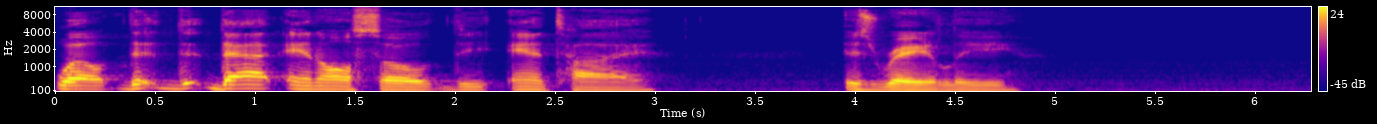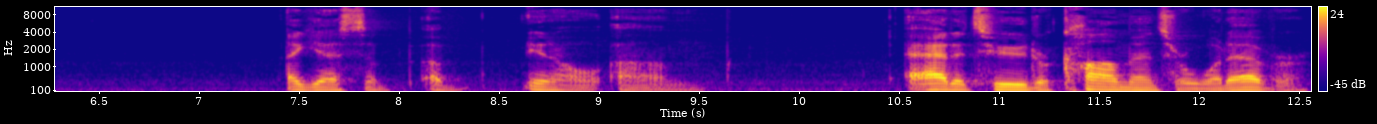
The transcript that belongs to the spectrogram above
well, th- th- that and also the anti Israeli, I guess, a, a you know, um, attitude or comments or whatever.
